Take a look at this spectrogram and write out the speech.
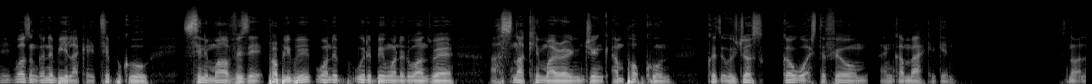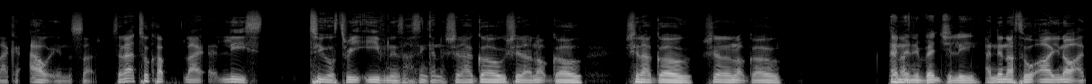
It wasn't going to be like a typical cinema visit. Probably be one of, would have been one of the ones where I snuck in my own drink and popcorn because it was just go watch the film and come back again. It's not like an outing as such. So that took up like at least two or three evenings. I was thinking, should I go? Should I not go? Should I go? Should I not go? And Then I- eventually. And then I thought, oh, you know, I,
